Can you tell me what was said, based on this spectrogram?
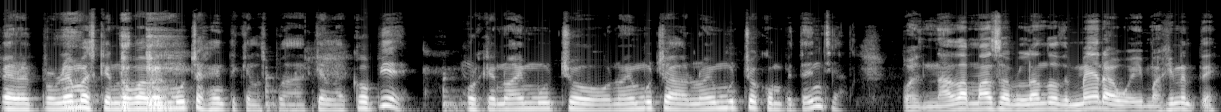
Pero el problema es que no va a haber mucha gente que los pueda, que la copie, porque no hay mucho, no hay mucha, no hay mucho competencia. Pues nada más hablando de Meta, güey, imagínate.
